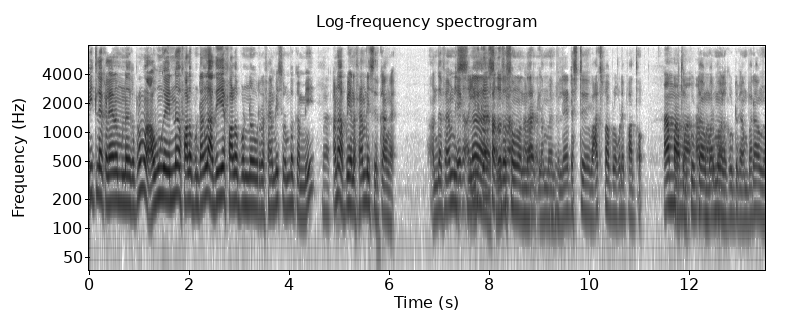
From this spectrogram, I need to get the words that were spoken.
வீட்டில் கல்யாணம் பண்ணதுக்கப்புறம் அவங்க என்ன ஃபாலோ பண்ணுறாங்களோ அதையே ஃபாலோ பண்ண விடுற ஃபேமிலிஸ் ரொம்ப கம்மி. ஆனால் அப்படியான ஃபேமிலிஸ் இருக்காங்க. அந்த ஃபேமிலிஸ்லாம் இருக்கறது சந்தோஷம் சந்தோஷம் நல்லா வந்தா இருக்கு. நம்ம இப்போ லேட்டஸ்ட்டு வாக்ஸ் பாப்பில் கூட பார்த்தோம். ஆமா ஆமா கூப்பிட்டு அவங்க மருமகளை. கூப்பிட்டு காம்பாரு அவங்க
